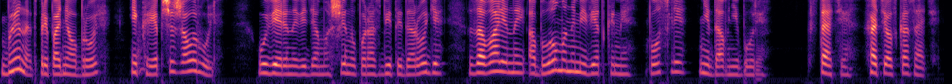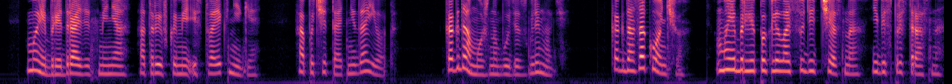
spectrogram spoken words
Беннет приподнял бровь и крепче сжал руль, уверенно ведя машину по разбитой дороге, заваленной обломанными ветками после недавней бури. «Кстати, хотел сказать, Мэйбри дразит меня отрывками из твоей книги, а почитать не дает. Когда можно будет взглянуть? Когда закончу. Мэйбри поклялась судить честно и беспристрастно.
